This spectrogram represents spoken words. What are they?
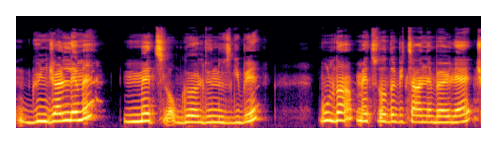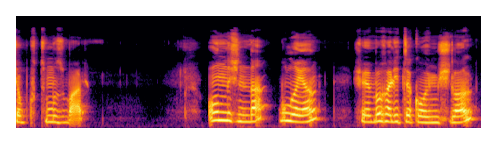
Güncelleme Metro gördüğünüz gibi. Burada Metro'da bir tane böyle çöp kutumuz var. Onun dışında buraya şöyle bir harita koymuşlar.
